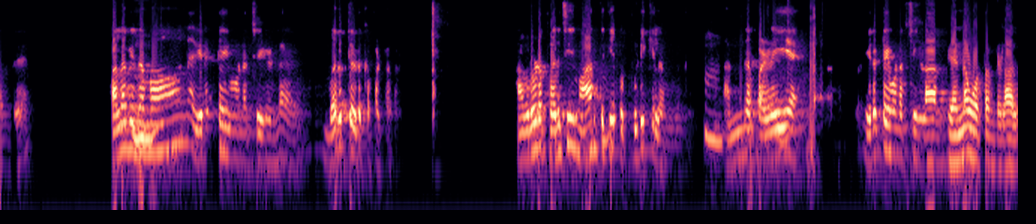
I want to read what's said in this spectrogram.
வந்து பலவிதமான இரட்டை உணர்ச்சிகள்ல எடுக்கப்பட்டவர் அவரோட பரிச்சயம் ஆறதுக்கே இப்ப பிடிக்கல உங்களுக்கு உம் அந்த பழைய இரட்டை உணர்ச்சிகளால் எண்ண ஓட்டங்களால்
